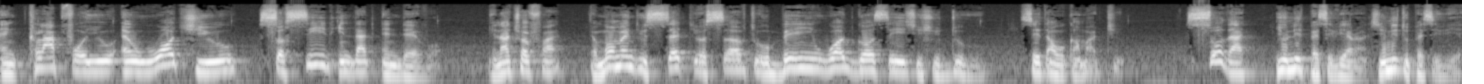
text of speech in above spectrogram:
and clap for you and watch you succeed in that endeavor. In actual fact, the moment you set yourself to obeying what God says you should do, Satan will come at you. So that you need perseverance. You need to persevere.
